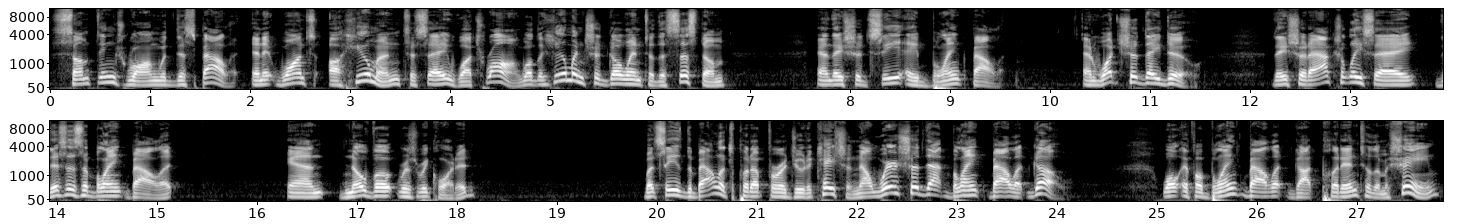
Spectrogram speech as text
something's wrong with this ballot. And it wants a human to say what's wrong. Well, the human should go into the system and they should see a blank ballot. And what should they do? They should actually say, This is a blank ballot, and no vote was recorded. But see, the ballot's put up for adjudication. Now, where should that blank ballot go? Well, if a blank ballot got put into the machine,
